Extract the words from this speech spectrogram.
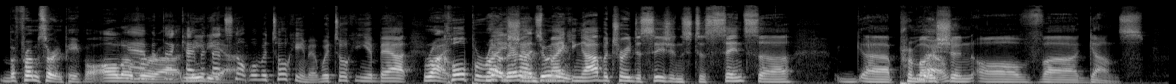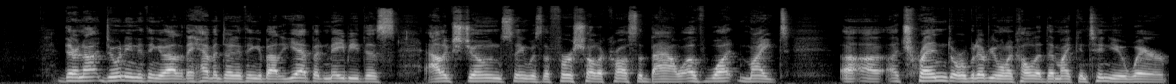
but from certain people all Yeah, over but, that- uh, okay, media. but that's not what we're talking about. We're talking about Right. No, corporations doing- making arbitrary decisions to censor uh, promotion of uh, guns. They're not doing anything about it. They haven't done anything about it yet. But maybe this Alex Jones thing was the first shot across the bow of what might uh, a a trend or whatever you want to call it that might continue, where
